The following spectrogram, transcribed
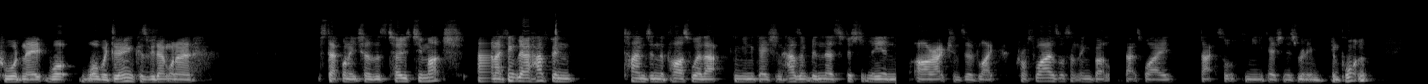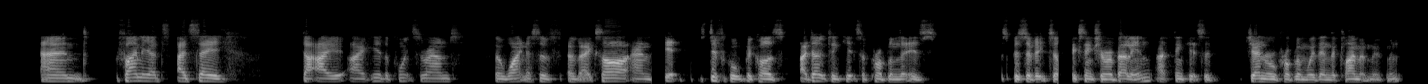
coordinate what, what we're doing because we don't want to step on each other's toes too much. And I think there have been times in the past where that communication hasn't been there sufficiently and our actions have like crossed wires or something, but that's why that sort of communication is really important. And finally, I'd, I'd say that I, I hear the points around the whiteness of, of XR, and it's difficult because I don't think it's a problem that is specific to Extinction Rebellion. I think it's a general problem within the climate movement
